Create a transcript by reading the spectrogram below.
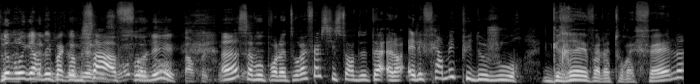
Ne me regardez pas comme ça, affolé. Hein, ça vaut pour la Tour Eiffel, cette histoire de taille. Alors, elle est fermée depuis deux jours. Grève à la Tour Eiffel,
